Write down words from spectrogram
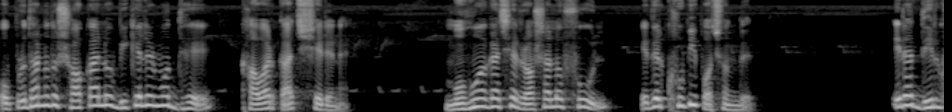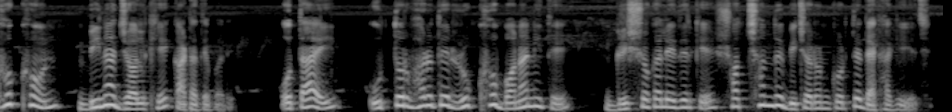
ও প্রধানত সকাল ও বিকেলের মধ্যে খাওয়ার কাজ সেরে নেয়। মহুয়া গাছের রসালো ফুল এদের খুবই পছন্দের। এরা দীর্ঘক্ষণ বিনা জল খেয়ে কাটাতে পারে ও তাই উত্তর ভারতের রুক্ষ বনানীতে গ্রীষ্মকালে এদেরকে স্বচ্ছন্দে বিচরণ করতে দেখা গিয়েছে।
